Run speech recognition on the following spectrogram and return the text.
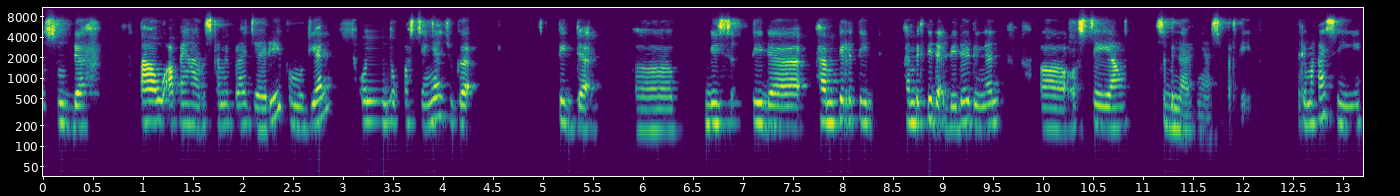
sudah tahu apa yang harus kami pelajari. Kemudian untuk postingnya juga tidak uh, bisa tidak hampir tidak hampir tidak beda dengan uh, OSCE yang sebenarnya seperti itu. Terima kasih.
